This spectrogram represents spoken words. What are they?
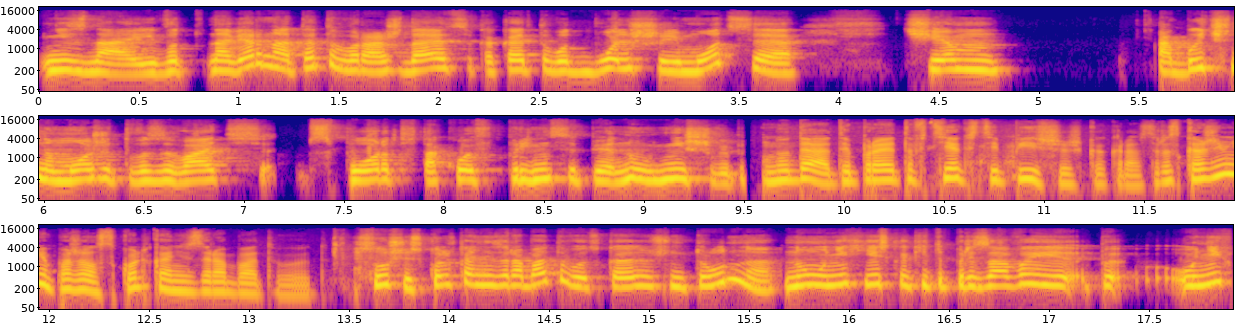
не знаю. И вот, наверное, от этого рождается какая-то вот большая эмоция, чем обычно может вызывать спорт в такой, в принципе, ну, нишевый. Ну да, ты про это в тексте пишешь как раз. Расскажи мне, пожалуйста, сколько они зарабатывают? Слушай, сколько они зарабатывают, сказать очень трудно. Ну, у них есть какие-то призовые... У них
